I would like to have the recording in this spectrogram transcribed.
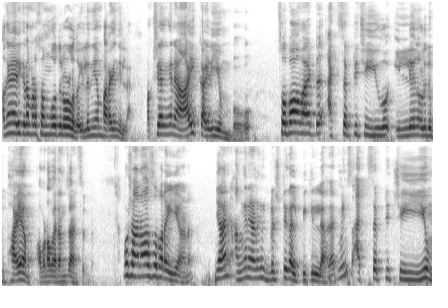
അങ്ങനെ ആയിരിക്കും നമ്മുടെ സമൂഹത്തിലുള്ളത്. ഇല്ലെന്ന് ഞാൻ പറയുന്നില്ല. പക്ഷേ അങ്ങനെ ആയി കഴിയുമ്പോൾ സ്വഭാവമായിട്ട് അക്സെപ്റ്റ് ചെയ്യുവോ ഇല്ലേ എന്നുള്ളൊരു ഭയം അവിടെ വരാൻ ചാൻസ് ഉണ്ട്. അപ്പോൾ ഷാനവാസ് പറയുകയാണ് ഞാൻ അങ്ങനെയാണെങ്കിൽ ഭ്രഷ്ട് കൽപ്പിക്കില്ല. ദാറ്റ് മീൻസ് അക്സെപ്റ്റ് ചെയ്യും.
